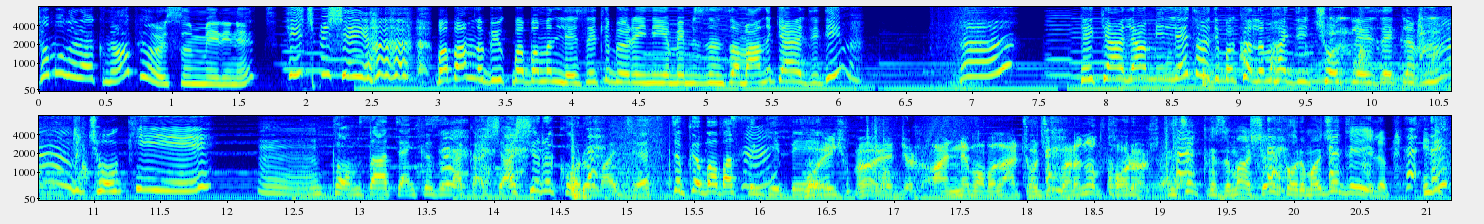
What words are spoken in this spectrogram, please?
Tam olarak ne yapıyorsun Merinet? Hiçbir şey. Babamla büyük babamın lezzetli böreğini yememizin zamanı geldi değil mi? Ha? Pekala millet hadi bakalım hadi çok lezzetli. Hmm, bu çok iyi. Hmm, Tom zaten kızına karşı aşırı korumacı. Tıpkı babası gibi. Bu iş böyledir. Anne babalar çocuklarını korur. Küçük kızıma aşırı korumacı değilim. Evet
